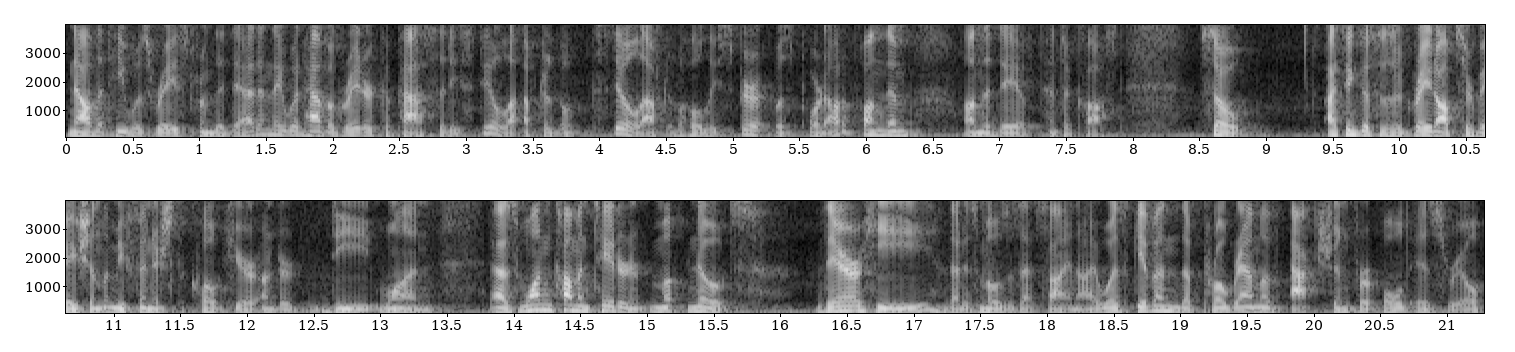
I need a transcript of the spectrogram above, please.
now that he was raised from the dead, and they would have a greater capacity still after the, still after the Holy Spirit was poured out upon them on the day of Pentecost. So I think this is a great observation. Let me finish the quote here under D1. As one commentator notes, there he, that is Moses at Sinai, was given the program of action for old Israel,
